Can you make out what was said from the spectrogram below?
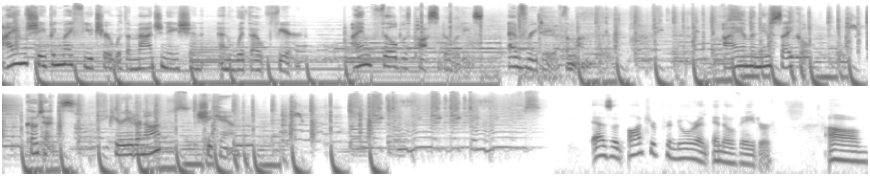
I am shaping my future with imagination and without fear. I am filled with possibilities every day of the month. I am a new cycle. Kotex, period or not, she can. As an entrepreneur and innovator, um,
